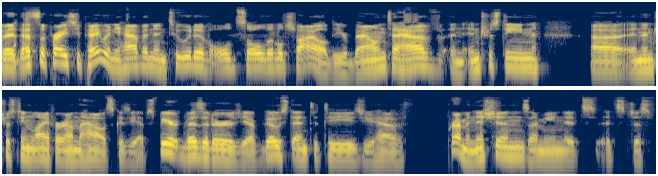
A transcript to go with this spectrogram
but that's the price you pay when you have an intuitive old soul little child. You're bound to have an interesting, uh, an interesting life around the house because you have spirit visitors, you have ghost entities, you have premonitions. I mean, it's, it's just,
